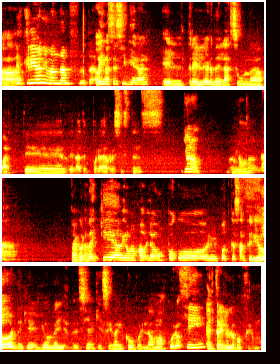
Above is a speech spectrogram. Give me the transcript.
Ah, Escriban y mandan fruta. Hoy no sé si vieron el tráiler de la segunda parte de la temporada de Resistance. Yo no. No he visto nada. ¿Te acordáis que habíamos hablado un poco en el podcast anterior Sí. de que yo decía que se iba a ir como por el lado más oscuro? Sí. El tráiler lo confirmó.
